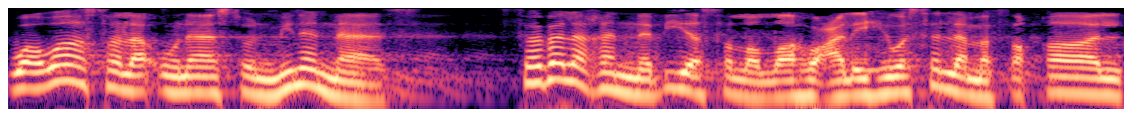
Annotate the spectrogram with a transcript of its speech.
وواصل أناس من الناس. فبلغ النبي صلى الله عليه وسلم فقال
